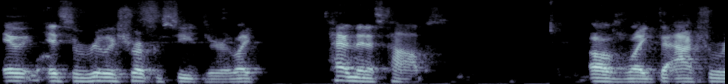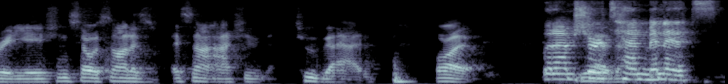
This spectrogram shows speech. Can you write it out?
it, it's a really short procedure, like ten minutes tops, of like the actual radiation. So it's not as it's not actually too bad. But But I'm sure Yeah, 10 minutes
